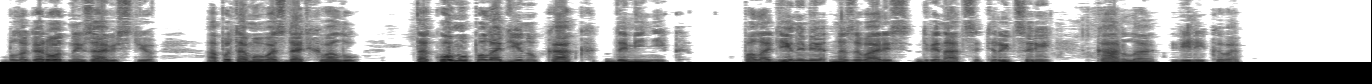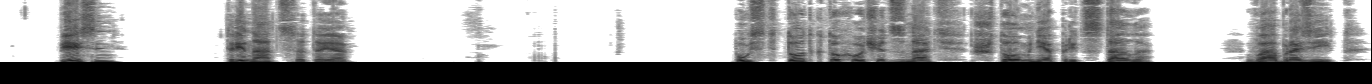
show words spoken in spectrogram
благородной завистью, а потому воздать хвалу такому паладину, как Доминик. Паладинами назывались двенадцать рыцарей Карла Великого. Песнь тринадцатая Пусть тот, кто хочет знать, что мне предстало, вообразит,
